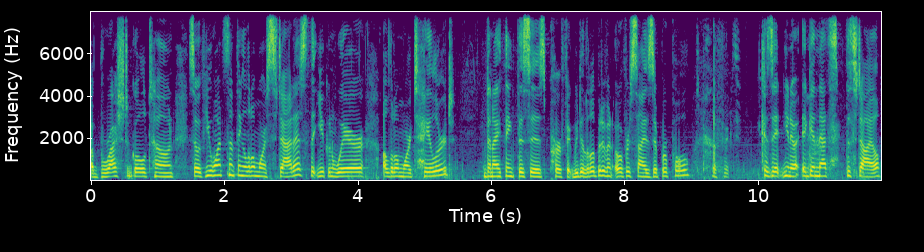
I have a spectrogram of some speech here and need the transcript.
a brushed gold tone. So if you want something a little more status that you can wear a little more tailored, then I think this is perfect. We did a little bit of an oversized zipper pull Perfect. Because it, you know, again, that's the style.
